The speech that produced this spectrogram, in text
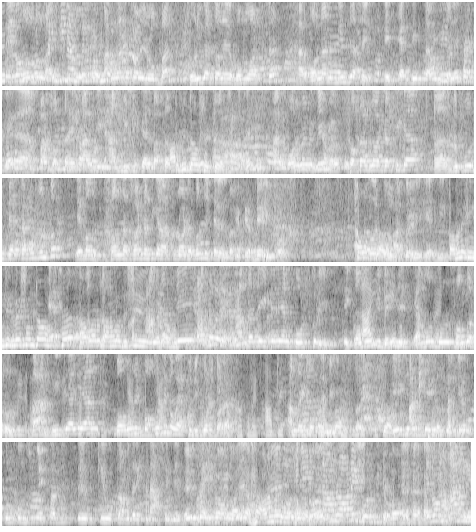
বাংলাটা চলে রোববার শনিবার চলে হোমওয়ার্কটা আর অন্যান্য দিন যে আছে এই একদিন তালিম চলে আহ, সপ্তাহে পাঁচ দিন আরবি শিক্ষায় বাচ্চা আরবিটাও শেখে। আর অন্যান্য দিন সকাল নয়টা থেকে দুপুর দেড়টা পর্যন্ত এবং সন্ধ্যা ছয়টা থেকে রাত্র নয়টা পর্যন্ত ইতালিয়ান ভাষা ডেলি চমৎকার। তার মানে ইন্টিগ্রেশনটাও হচ্ছে আবার বাংলাদেশি আমরা এটা যে- হচ্ছে আমরা যে- ইটালিয়ান কোর্স করি এই কমিউনিটি বেনিফিট এমন subscribe কোন সংগঠন বা ইটালিয়ান পক্ষ থেকেও জানুন এত রিকোর্স আমরা করা এই বেশি এই জিনিসটাই সবচেয়ে কোন কনসুলার সার্ভিসের কেউ তো আমাদের এখানে সৌভাগ্যবান এবং আমরা অনেক গর্বিত। এবং আমি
